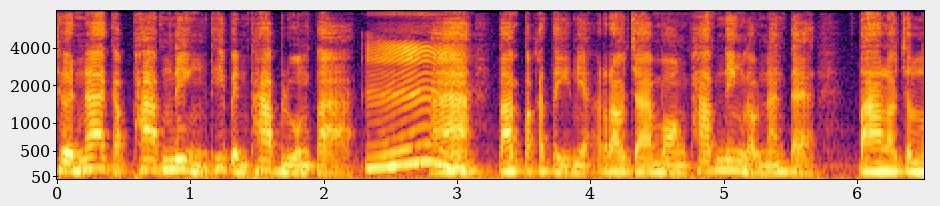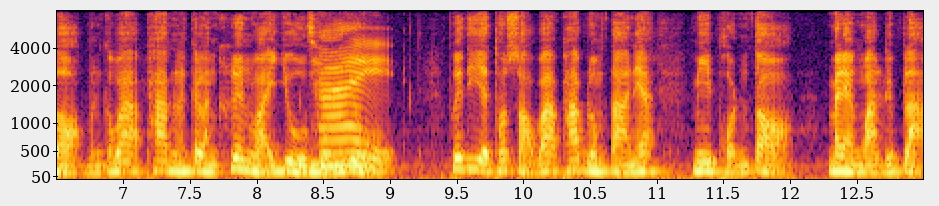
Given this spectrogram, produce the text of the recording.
ชิญหน้ากับภาพนิ่งที่เป็นภาพลวงตาอืมอ่าตามปกติเนี่ยเราจะมองภาพนิ่งเหล่านั้น แต่ตาเราจะหลอกเหมือนกับว่าภาพนั้นกำลังเคลื่อนไหวอยู่หมุนใช่อยู่ เพื่อที่จะทดสอบว่าภาพลวงตาเนี่ยมีผลต่อแมลงวันหรือเปล่า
